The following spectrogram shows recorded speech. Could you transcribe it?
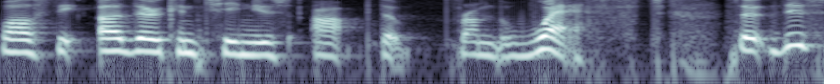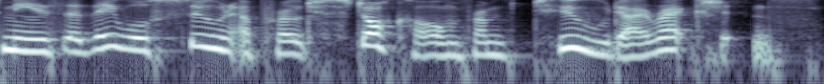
whilst the other continues up the from the west. So this means that they will soon approach Stockholm from two directions.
